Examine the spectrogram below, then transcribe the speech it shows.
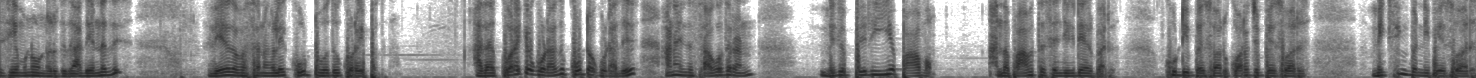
விஷயம்னு ஒன்று இருக்குது. அது என்னது? வேத வசனங்களை கூட்டுவது குறைப்பது. அதை குறைக்கக்கூடாது கூட்டக்கூடாது. ஆனால் இந்த சகோதரன் மிகப்பெரிய பாவம். அந்த பாவத்தை செஞ்சுக்கிட்டே இருப்பார். கூட்டி பேசுவார் குறைச்சி பேசுவார் மிக்சிங் பண்ணி பேசுவார்.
